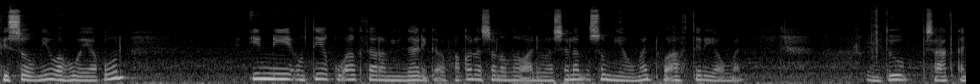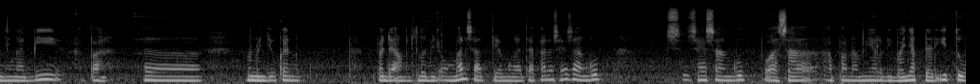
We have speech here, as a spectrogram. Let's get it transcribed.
fi sawmi wa huwa yaqul inni utiqu akthara min dzalika. Faqala sallallahu alaihi wasallam sum yauman wa aftir yauman. Itu saat kanjeng Nabi apa uh, menunjukkan pada Abdullah bin Umar saat dia mengatakan saya sanggup saya sanggup puasa apa namanya lebih banyak dari itu.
